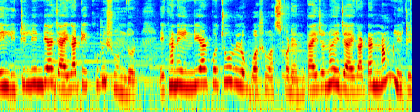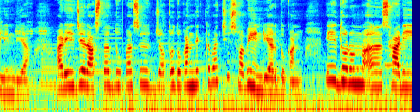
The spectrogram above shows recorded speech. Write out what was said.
এই লিটিল ইন্ডিয়া জায়গাটি খুবই সুন্দর। এখানে ইন্ডিয়ার প্রচুর লোক বসবাস করেন, তাই জন্য এই জায়গাটার নাম লিটিল ইন্ডিয়া। আর এই যে রাস্তার দুপাশে যত দোকান দেখতে পাচ্ছি, সবই ইন্ডিয়ার দোকান। এই ধরুন শাড়ি,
